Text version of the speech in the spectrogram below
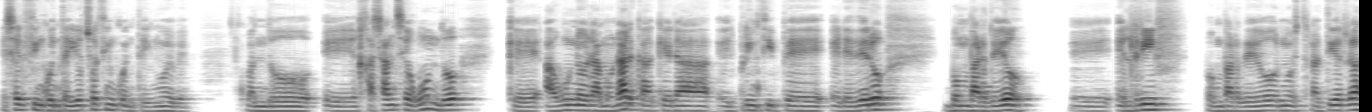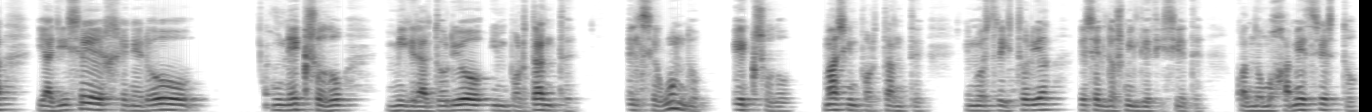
es el 58-59, cuando Hassan II, que aún no era monarca, que era el príncipe heredero, bombardeó eh, el Rif, bombardeó nuestra tierra y allí se generó un éxodo migratorio importante. El segundo éxodo más importante en nuestra historia es el 2017, cuando Mohamed VI,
